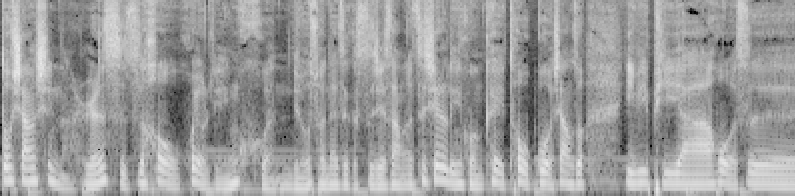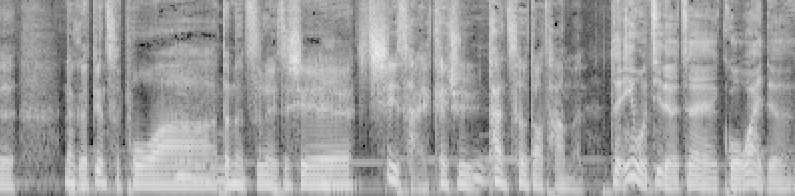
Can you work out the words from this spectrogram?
都相信啊，人死之后会有灵魂留存在这个世界上，而这些灵魂可以透过像说 EVP 啊，或者是那个电磁波啊、嗯、等等之类这些器材，可以去探测到他们。对，因为我记得在国外的。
